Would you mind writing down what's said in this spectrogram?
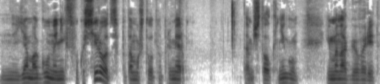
я могу на них сфокусироваться, потому что вот, например, там читал книгу, и монах говорит,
